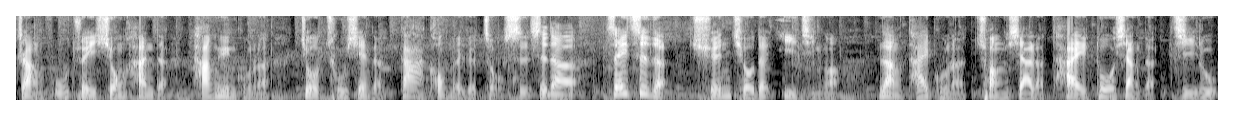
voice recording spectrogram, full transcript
涨幅最凶悍的航运股呢，就出现了轧空的一个走势。是的，这一次的全球的疫情哦，让台股呢创下了太多项的记录，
